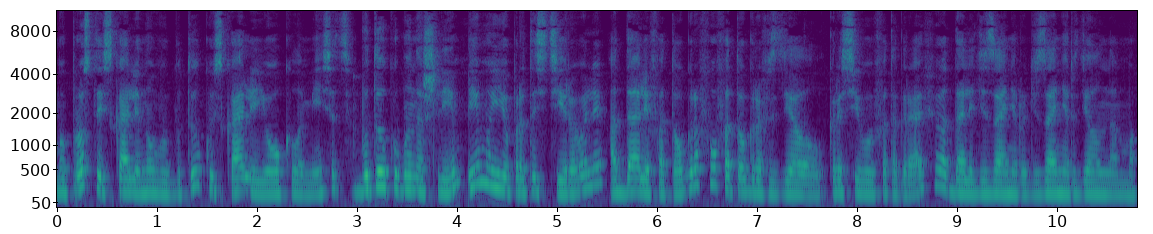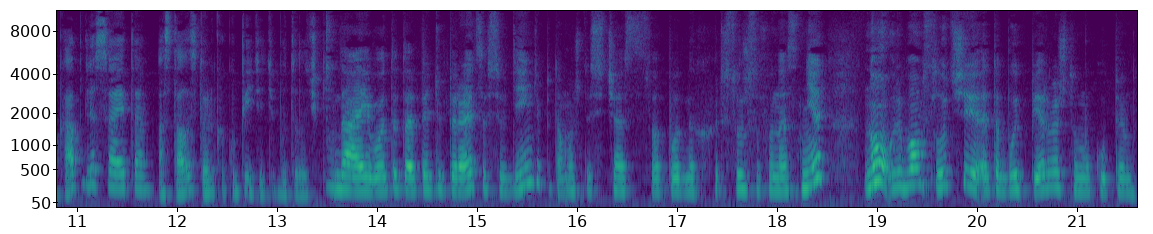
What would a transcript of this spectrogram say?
мы просто искали новую бутылку, искали ее около месяца. Бутылку мы нашли, и мы ее протестировали, отдали фотографу. Фотограф сделал красивую фотографию, отдали дизайнеру. Дизайнер сделал нам макап для сайта. Осталось только купить эти бутылочки. Да, и вот это опять упирается все в деньги, потому что сейчас свободных ресурсов у нас нет. Но в любом случае это будет первое, что мы купим.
